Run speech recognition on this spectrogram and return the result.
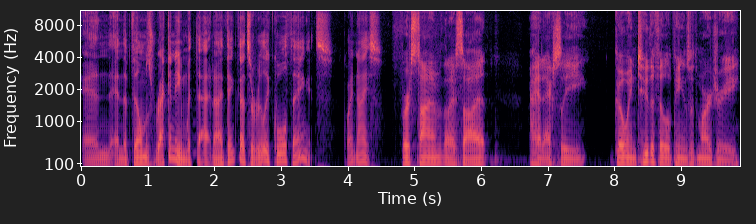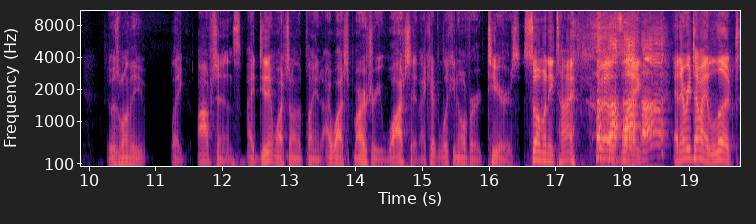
and and the film's reckoning with that, and I think that's a really cool thing. It's quite nice. First time that I saw it, I had actually going to the Philippines with Marjorie. It was one of the like options. I didn't watch it on the plane. I watched Marjorie watch it. I kept looking over tears so many times. I was like, and every time I looked,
